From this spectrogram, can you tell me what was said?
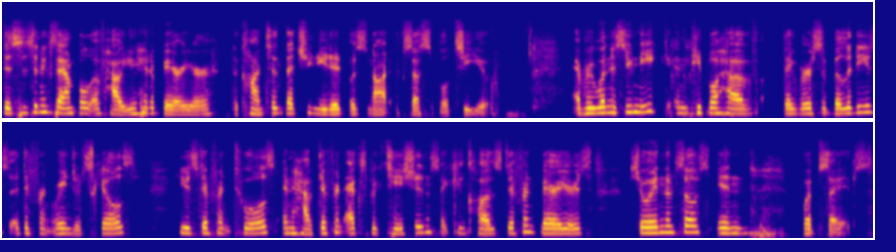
this is an example of how you hit a barrier. The content that you needed was not accessible to you. Everyone is unique and people have diverse abilities, a different range of skills, use different tools, and have different expectations that can cause different barriers showing themselves in websites.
